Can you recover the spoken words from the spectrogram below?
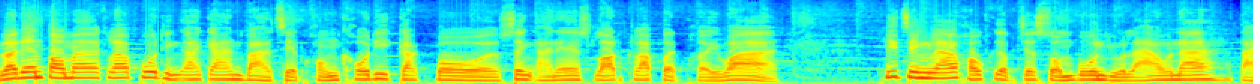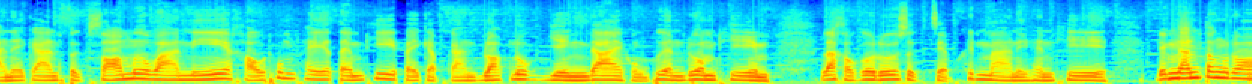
ประเด็นต่อมาครับพูดถึงอาการบาดเจ็บของโคดี้กักโบซึ่งอาร์เนสลอตครับเปิดเผยว่า ที่จริงแล้วเขาเกือบจะสมบูรณ์อยู่แล้วนะ แต่ในการฝึกซ้อมเมื่อวานนี้เขาทุ่มเทเต็มที่ไปกับการบล็อกลูกยิงได้ของเพื่อนร่วมทีม และเขาก็รู้สึกเจ็บขึ้นมาในทันที ดังนั้นต้องรอ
